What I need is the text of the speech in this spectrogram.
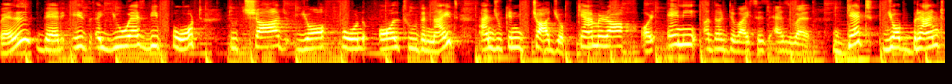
Well, there is a USB port to charge your phone all through the night and you can charge your camera or any other devices as well. Get your brand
